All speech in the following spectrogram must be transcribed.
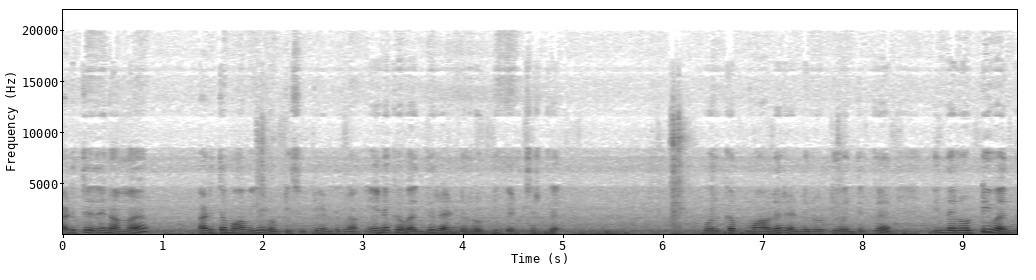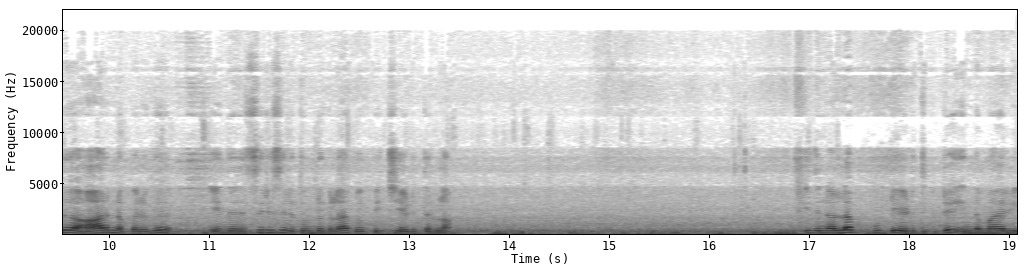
அடுத்தது நம்ம அடுத்த மாவையும் ரொட்டி சுட்டு எடுத்துக்கலாம். எனக்கு வந்து ரெண்டு ரொட்டி கிடச்சிருக்கு. ஒரு கப் மாவில் ரெண்டு ரொட்டி வந்திருக்கு. இந்த ரொட்டி வந்து ஆறின பிறகு இந்த சிறு சிறு துண்டுகளாக இப்போ பிச்சு எடுத்துடலாம். இது நல்லா புட்டு எடுத்துக்கிட்டு இந்த மாதிரி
